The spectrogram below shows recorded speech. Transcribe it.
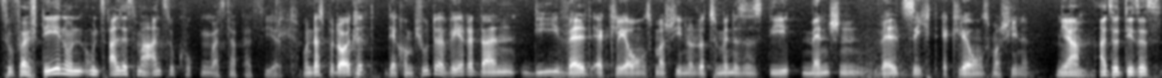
zu verstehen und uns alles mal anzugucken, was da passiert. Und das bedeutet, der Computer wäre dann die Welterklärungsmaschine oder zumindest die Menschen-Weltsicht-Erklärungsmaschine. Ja, also dieses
